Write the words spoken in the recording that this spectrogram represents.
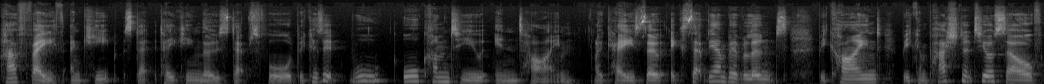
have faith and keep st- taking those steps forward because it will all come to you in time, okay? So, accept the ambivalence, be kind, be compassionate to yourself,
